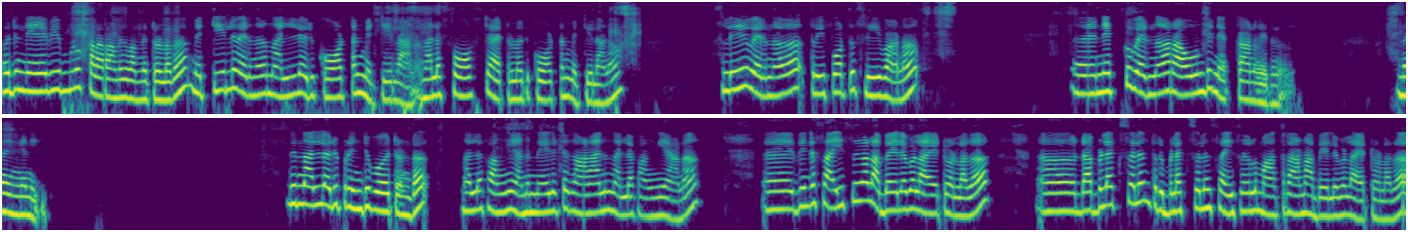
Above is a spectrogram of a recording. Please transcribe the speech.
ഒരു നേവി ബ്ലൂ കളറാണ് ഇത് വന്നിട്ടുള്ളത്. മെറ്റീരിയൽ വരുന്നത് നല്ലൊരു കോട്ടൺ മെറ്റീരിയൽ ആണ്. നല്ല സോഫ്റ്റ് ആയിട്ടുള്ള ഒരു കോട്ടൺ മെറ്റീരിയൽ ആണ്. സ്ലീവ് വരുന്നത് ത്രീ ഫോർത്ത് സ്ലീവ് ആണ് നെക്ക് വരുന്നത് റൗണ്ട് നെക്കാണ് വരുന്നത്. ഇതാ ഇങ്ങനെ ഇത് നല്ലൊരു പ്രിന്റ് പോയിട്ടുണ്ട്. നല്ല ഭംഗിയാണ്. നേരിട്ട് കാണാനും നല്ല ഭംഗിയാണ്. ഏഹ് ഇതിന്റെ സൈസുകൾ അവൈലബിൾ ആയിട്ടുള്ളത്. ഡബിൾ എക്സലും ത്രിബിൾ എക്സലും സൈസുകൾ മാത്രമാണ് അവൈലബിൾ ആയിട്ടുള്ളത്.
